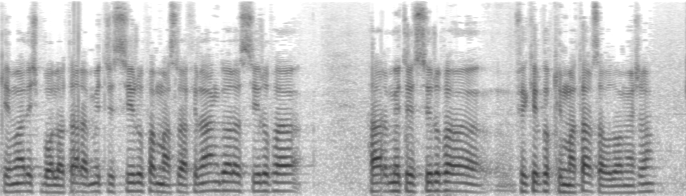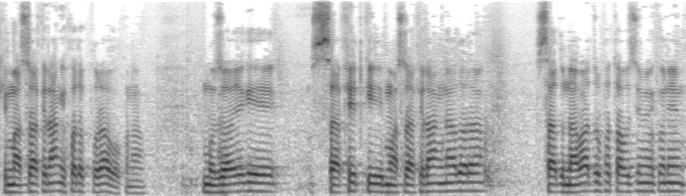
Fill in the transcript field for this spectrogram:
قیمتش بالاتر متر 30 روپه مصرف رنگ داره 30 روپه. هر متر 30 روپه فکر کو قیمتتر سودا میشه که مصرف رنگ خود پورا بکنه موزاییک سفید که مصرف رنگ نداره 190 روپه توزیع می‌کنیم.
